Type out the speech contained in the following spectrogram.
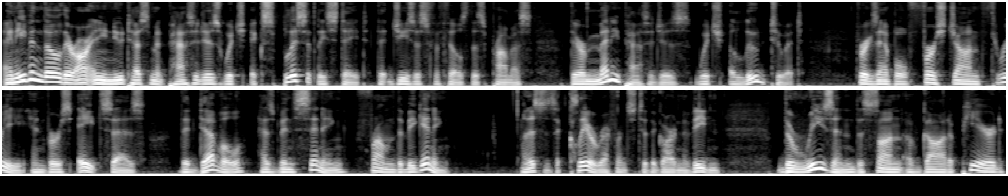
And even though there aren't any New Testament passages which explicitly state that Jesus fulfills this promise, there are many passages which allude to it. For example, 1 John 3 in verse 8 says, The devil has been sinning from the beginning. Now, this is a clear reference to the Garden of Eden. The reason the Son of God appeared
